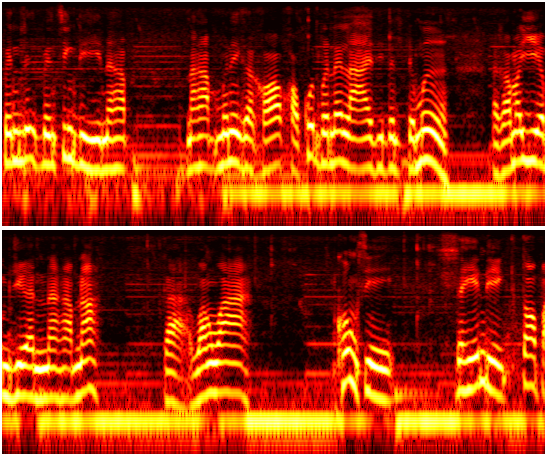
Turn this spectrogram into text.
เป็นเป็นสิ่งดีนะครับนะครับมื้อนี้ก็ขอขอบคุณเพิ่นหลายๆที่เป็นเจ้ามือแล้วก็มาเยี่ยมเยือนนะครับเนาะก็หวังว่าคงสิได้เห็นอีกต่อไป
